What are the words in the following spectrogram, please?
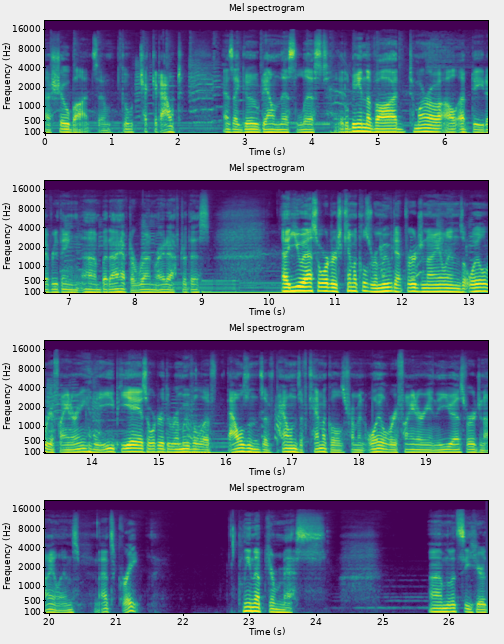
a Showbot. So go check it out as I go down this list. It'll be in the VOD. Tomorrow I'll update everything, um, but I have to run right after this. Uh, U.S. orders chemicals removed at Virgin Islands oil refinery. The EPA has ordered the removal of thousands of pounds of chemicals from an oil refinery in the U.S. Virgin Islands. That's great. Clean up your mess. Um, let's see here.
